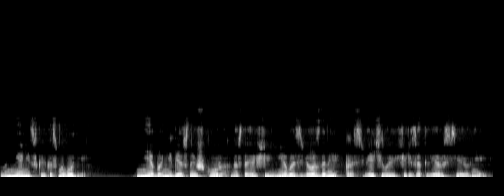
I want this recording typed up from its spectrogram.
В ненецкой космологии небо – небесная шкура, настоящее небо звездами просвечивает через отверстия в ней.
